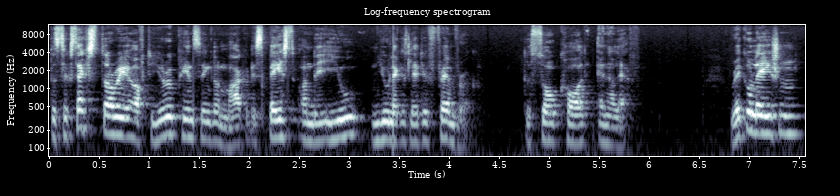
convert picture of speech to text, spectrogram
The success story of the European single market is based on the EU new legislative framework, the so-called NLF. Regulation,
